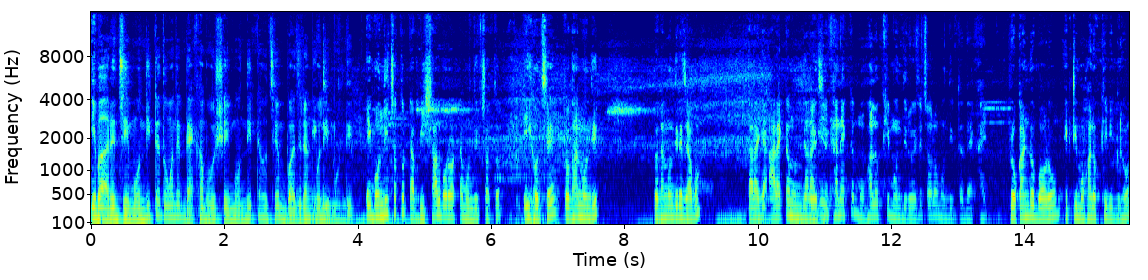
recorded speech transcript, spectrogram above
এবার যে মন্দিরটা তোমাদের দেখাবো সেই মন্দিরটা হচ্ছে বজরং বলি মন্দির। এই মন্দির চত্বরটা বিশাল বড় একটা মন্দির চত্বর। এই হচ্ছে প্রধান মন্দির। প্রধান মন্দিরে যাব। তার আগে আর একটা মন্দির রয়েছে। এখানে একটা মহালক্ষ্মী মন্দির রয়েছে। চলো মন্দিরটা দেখাই। প্রকাণ্ড বড় একটি মহালক্ষ্মী বিগ্রহ।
